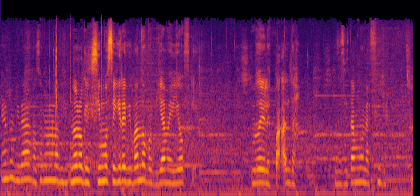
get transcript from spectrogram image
En realidad nosotros no lo, no lo quisimos seguir avivando porque ya me dio frío. Me duele la espalda. Necesitamos una silla. Sí,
